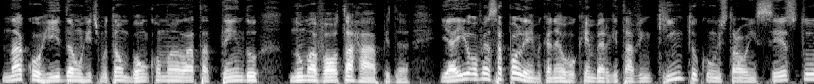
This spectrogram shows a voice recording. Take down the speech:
na corrida um ritmo tão bom como ela está tendo numa volta rápida. E aí houve essa polêmica, né? O Huckenberg estava em quinto, com o Stroll em sexto,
